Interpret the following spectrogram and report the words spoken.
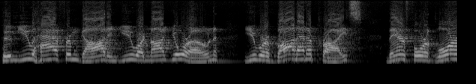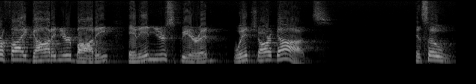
whom you have from God, and you are not your own? You were bought at a price. Therefore, glorify God in your body and in your spirit, which are God's. And so,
